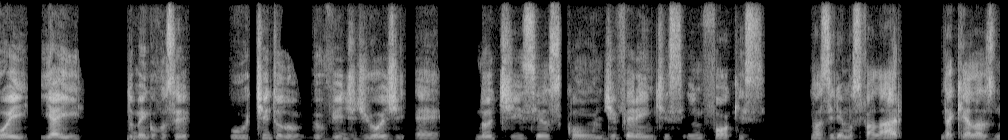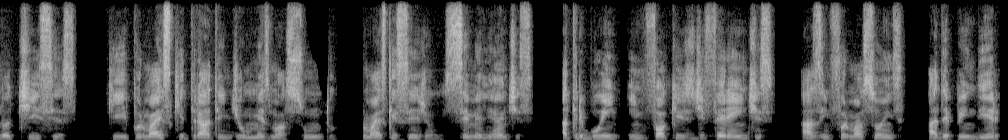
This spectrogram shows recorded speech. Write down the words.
Oi, e aí? Tudo bem com você? O título do vídeo de hoje é Notícias com diferentes enfoques. Nós iremos falar daquelas notícias que, por mais que tratem de um mesmo assunto, por mais que sejam semelhantes, atribuem enfoques diferentes às informações, a depender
